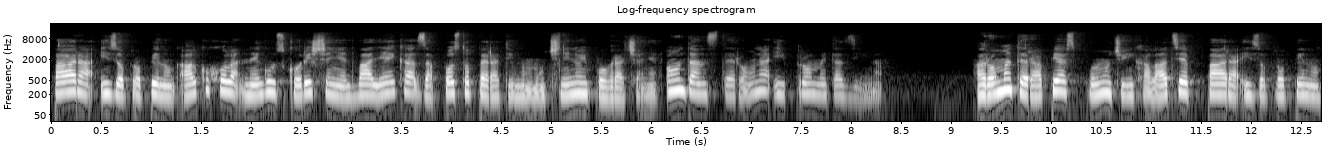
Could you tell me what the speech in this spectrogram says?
para izopropilnog alkohola nego uz korištenje dva lijeka za postoperativnu mučninu i povraćanje, ondansterona i prometazina. Aromaterapija s pomoću inhalacije para izopropilnog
